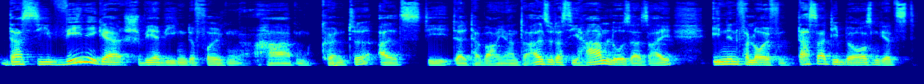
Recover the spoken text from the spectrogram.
dass sie weniger schwerwiegende Folgen haben könnte als die Delta-Variante. Also, dass sie harmloser sei in den Verläufen. Das hat die Börsen jetzt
